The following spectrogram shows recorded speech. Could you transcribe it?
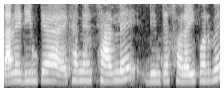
তাহলে ডিমটা এখানে ছাড়লে ডিমটা ছড়াই পড়বে।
